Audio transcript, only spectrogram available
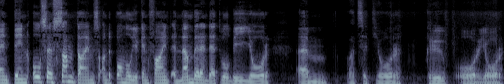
and then also sometimes on the pommel you can find a number and that will be your, um, what's it, your group or your,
